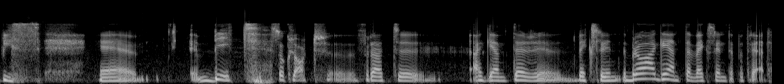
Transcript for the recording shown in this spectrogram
viss eh, bit såklart för att eh, agenter växlar in, bra agenter växer inte på träd.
